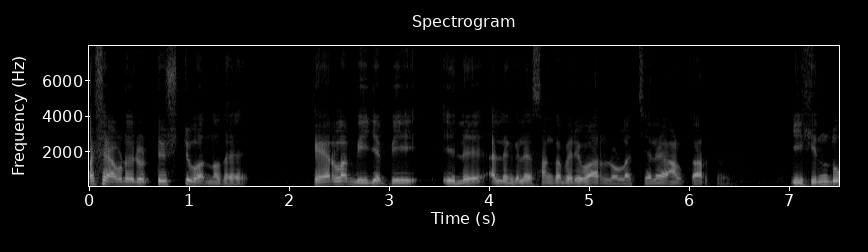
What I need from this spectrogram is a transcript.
പക്ഷെ അവിടെ ഒരു ട്വിസ്റ്റ് വന്നത് കേരള ബി ജെ പിയിലെ അല്ലെങ്കിൽ സംഘപരിവാറിലുള്ള ചില ആൾക്കാർക്ക് ഈ ഹിന്ദു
